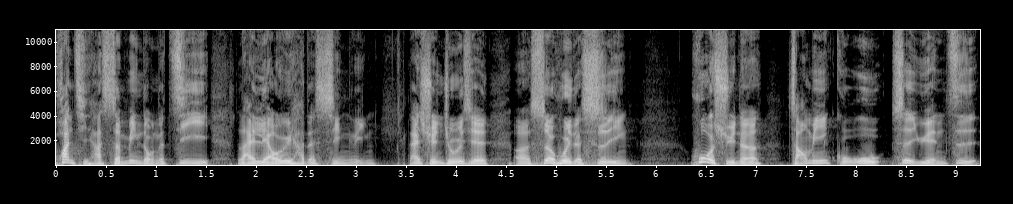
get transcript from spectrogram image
唤起他生命中的记忆来疗愈他的心灵，来寻求一些呃社会的适应。或许呢，着迷古物是源自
